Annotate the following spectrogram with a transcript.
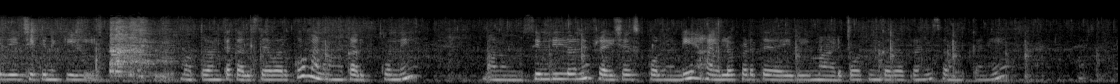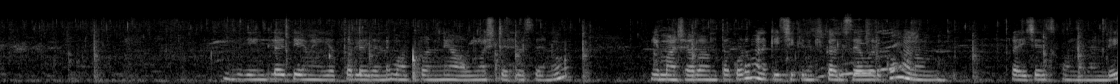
ఇది చికెన్కి మొత్తం అంతా కలిసే వరకు మనం కలుపుకొని మనం సిమ్లీలోనే ఫ్రై చేసుకోవాలండి. హైలో పెడితే ఇది మాడిపోతుంది కదా ఫ్రెండ్స్ అందుకని. దీంట్లో అయితే ఏమి వేయక్కర్లేదండి మొత్తం అన్నీ ఆల్మోస్ట్ వేసేసాను. ఈ మసాలా అంతా కూడా మనకి చికెన్కి కలిసే వరకు మనం ఫ్రై చేసుకుందామండి.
